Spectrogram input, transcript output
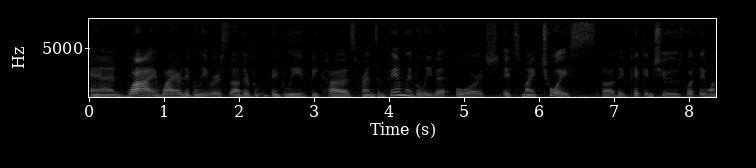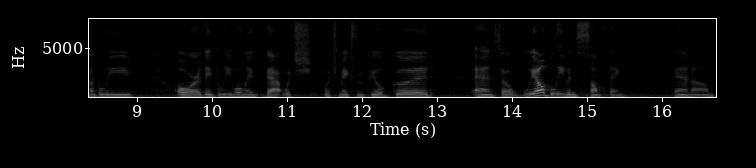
and why? Why are they believers? Uh, they believe because friends and family believe it or it's it's my choice. Uh, they pick and choose what they want to believe or they believe only that which which makes them feel good. And so we all believe in something. And um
